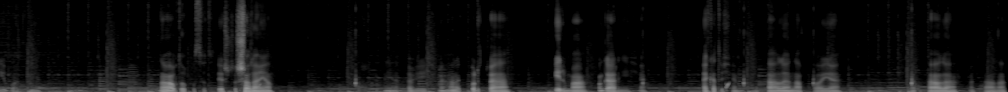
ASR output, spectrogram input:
I ładnie. No autobusy tutaj jeszcze szaleją. Nie naprawiliśmy, ale kurczę. Firma, ogarnij się. Jaka tu się? Metale, napoje. Metale, metale.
